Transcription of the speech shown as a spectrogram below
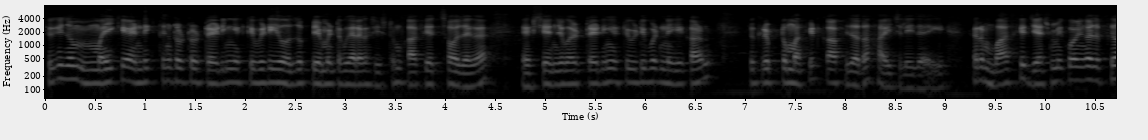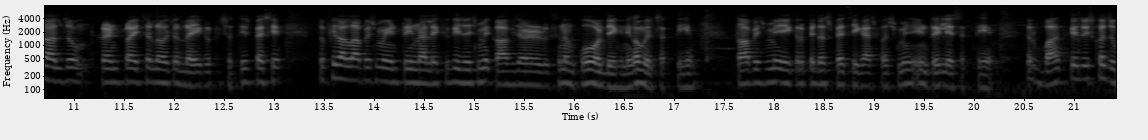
क्योंकि जो मई के एंडिंग तक तो ट्रेडिंग एक्टिविटी और जो पेमेंट वगैरह का सिस्टम काफ़ी अच्छा हो जाएगा। एक्सचेंज वगैरह ट्रेडिंग एक्टिविटी बढ़ने के कारण जो क्रिप्टो मार्केट काफ़ी ज़्यादा हाई चली जाएगी। अगर हम बात करें जैसमी कोइन का जो फ़िलहाल जो करंट प्राइस चल रहा है चल रहा है एक रुपये छत्तीस पैसे। तो फ़िलहाल आप इसमें एंट्री ना लें, क्योंकि जिसमें काफ़ी ज़्यादा रिडक्शन हमको और देखने को मिल सकती है। तो आप इसमें एक रुपये दस पैसे के आसपास में एंट्री ले सकते हैं। अगर बात करें तो इसका जो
